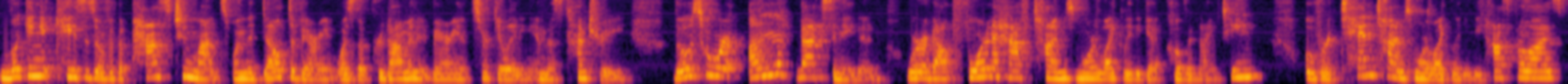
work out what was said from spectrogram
Looking at cases over the past two months when the Delta variant was the predominant variant circulating in this country, those who were unvaccinated were about four and a half times more likely to get COVID 19, over 10 times more likely to be hospitalized,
